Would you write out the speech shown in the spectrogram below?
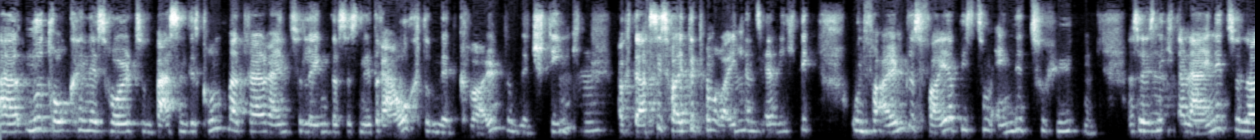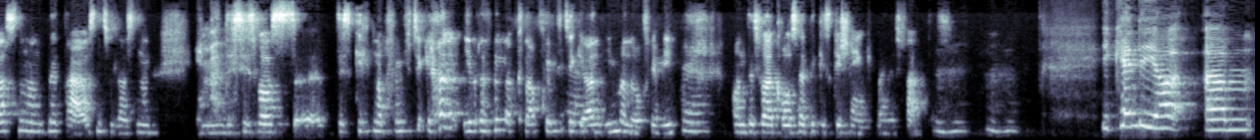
äh, nur trockenes Holz und passendes Grundmaterial reinzulegen, dass es nicht raucht und nicht qualmt und nicht stinkt. Mhm. Auch das ist heute beim Räuchern mhm. sehr wichtig. Und vor allem das Feuer bis zum Ende zu hüten. Also es nicht alleine zu lassen und nicht draußen zu lassen. Und ich meine, das ist was, äh, das gilt nach 50 Jahren, oder nach knapp 50 ja. Jahren immer noch für mich. Ja. Und das war ein großartiges Geschenk meines Vaters. Mhm. Mhm. Ich kenne dich ja ähm,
